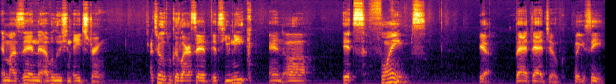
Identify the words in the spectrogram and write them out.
and my Zen Evolution 8 string. I chose because like I said, it's unique and uh, it's flames. Yeah, bad dad joke. But you see,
